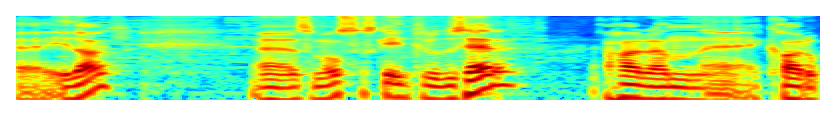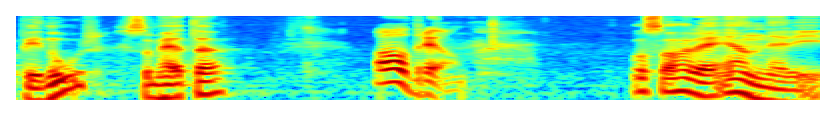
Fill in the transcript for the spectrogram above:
eh, i dag, eh, som jeg også skal introdusere. Jeg har en eh, kar oppe i nord som heter Adrian. Og så har jeg en nede i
